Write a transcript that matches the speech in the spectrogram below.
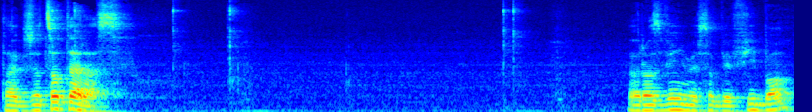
Także co teraz? Rozwiniemy sobie FIBO.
